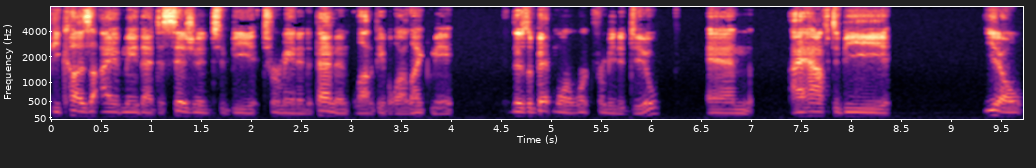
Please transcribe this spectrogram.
because I have made that decision to be to remain independent, a lot of people are like me. There's a bit more work for me to do, and I have to be, you know,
